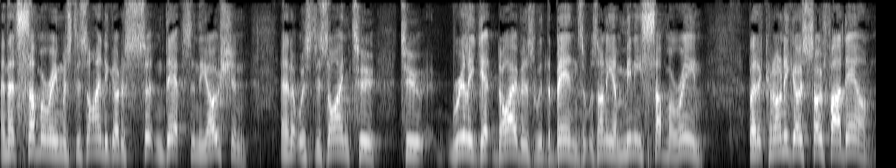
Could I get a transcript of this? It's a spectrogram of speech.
And that submarine was designed to go to certain depths in the ocean. And it was designed to, to really get divers with the bends. It was only a mini submarine, but it could only go so far down.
